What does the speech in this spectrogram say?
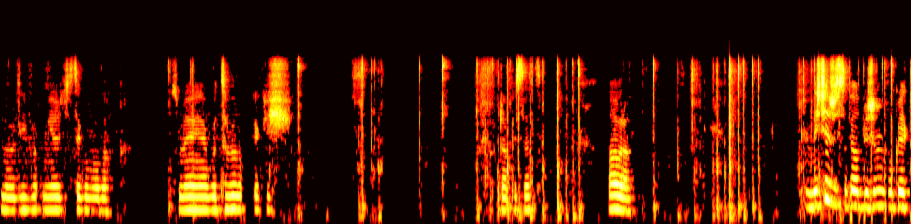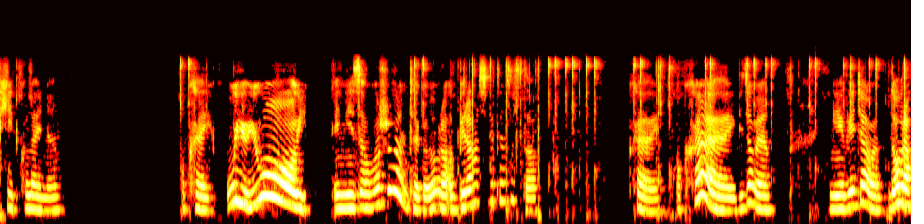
No leci z tego woda. Sumie jakby to był jakiś... Rapy set. Dobra. Myślę, że sobie odbierzemy w ogóle kit kolejny. Okej. Okay. Ujujuj! Ej, Nie zauważyłem tego. Dobra, odbieramy sobie ten zestaw. Okej, okej, widzowie. Nie wiedziałem. Dobra,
